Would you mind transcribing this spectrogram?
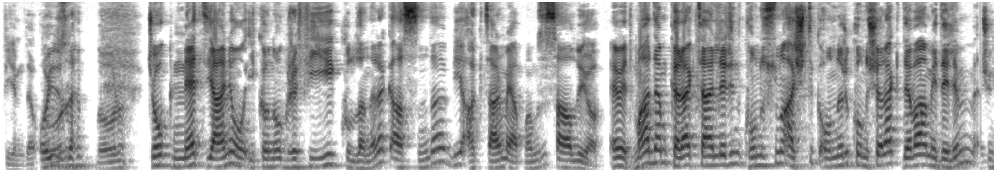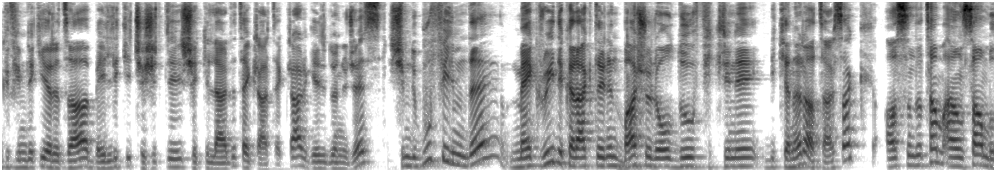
filmde. O Doğru, yüzden doğru. çok net yani o ikonografiyi kullanarak aslında bir aktarma yapmamızı sağlıyor. Evet madem karakterlerin konusunu açtık onları konuşarak devam edelim. Çünkü filmdeki yaratığa belli ki çeşitli şekillerde tekrar tekrar geri döneceğiz. Şimdi bu filmde MacReady karakterinin başrol olduğu fikrini bir kenara atarsak aslında tam ensemble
